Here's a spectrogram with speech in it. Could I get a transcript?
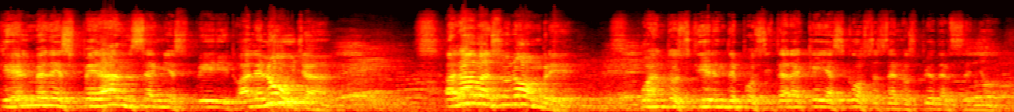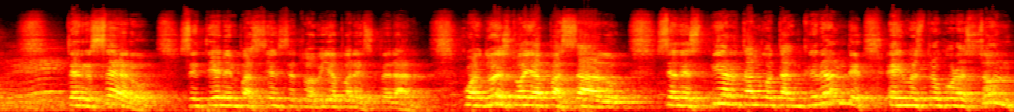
Que Él me dé esperanza en mi espíritu. Aleluya. Alaban su nombre. ¿Cuántos quieren depositar aquellas cosas en los pies del Señor? Tercero, si tienen paciencia todavía para esperar. Cuando esto haya pasado, se despierta algo tan grande en nuestro corazón,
